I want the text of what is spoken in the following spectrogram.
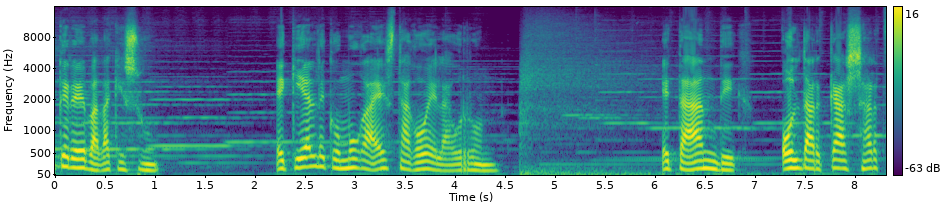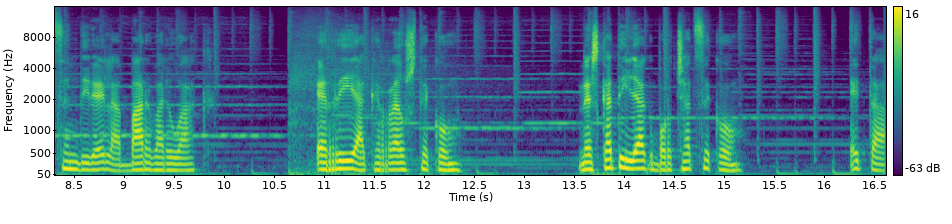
Zuk ere badakizu. Ekialdeko muga ez dagoela urrun. Eta handik oldarka sartzen direla barbaroak. Herriak errausteko. Neskatilak bortxatzeko. Eta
